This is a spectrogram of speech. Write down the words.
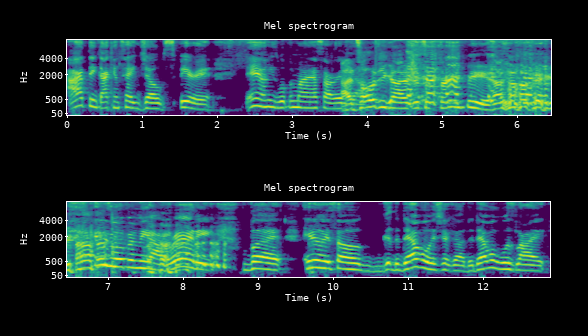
I think I can take Job's spirit." Damn, he's whooping my ass already. I y'all. told you guys it's a three feet. I know. He's whooping me already. But anyway, so the devil is your God. The devil was like,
